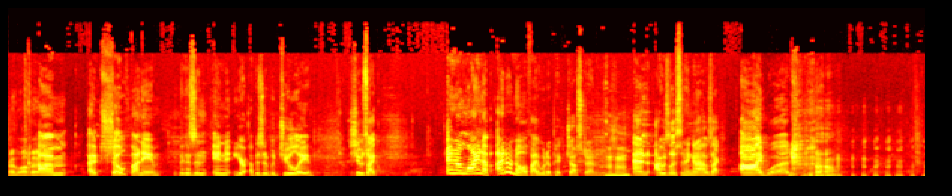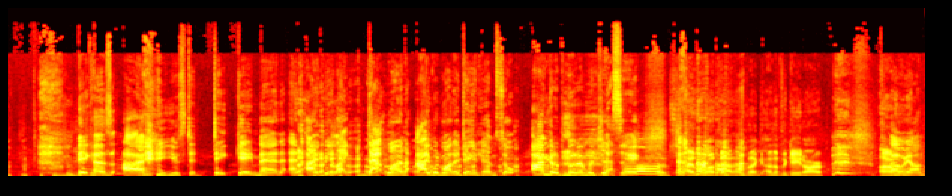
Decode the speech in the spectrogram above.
I love it. Um, it's so funny because in, in your episode with Julie, she was like, in a lineup, I don't know if I would have picked Justin. Mm-hmm. And I was listening and I was like, I would. because I used to date gay men and I'd be like, that one, I would want to date him, so I'm going to put him with Jesse. I love that. I like. I love the gaydar. oh, yeah.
